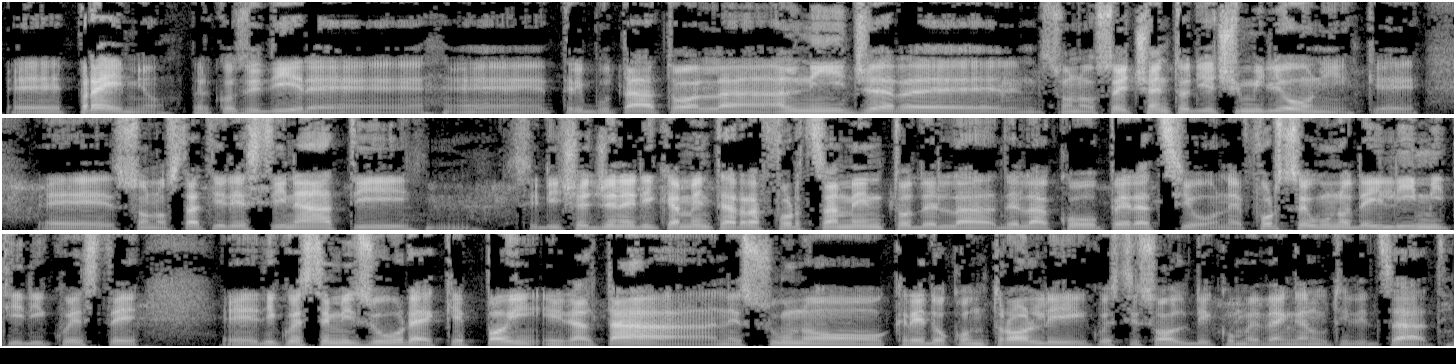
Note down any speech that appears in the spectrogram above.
eh, premio, per così dire, eh, tributato al, al Niger, eh, sono 610 milioni che eh, sono stati destinati, si dice genericamente, al rafforzamento della, della cooperazione. Forse uno dei limiti di queste, eh, di queste misure è che poi in realtà nessuno, credo, controlli questi soldi come vengano utilizzati utilizzati?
